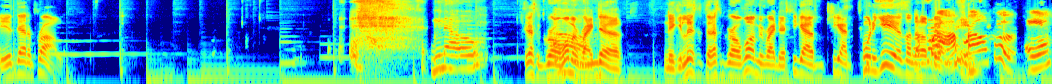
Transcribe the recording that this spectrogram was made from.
Is that a problem? no. See, that's a grown woman Um, right there, Nikki. Listen to that's a grown woman right there. She got she got 20 years under her belt. I'm grown too. And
